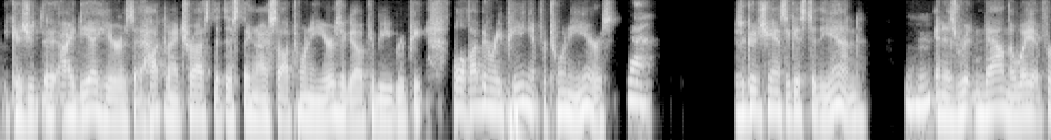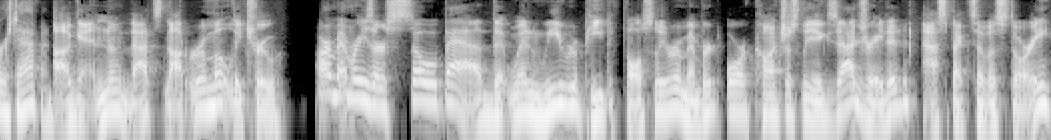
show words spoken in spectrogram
because you, the idea here is that how can I trust that this thing I saw 20 years ago could be repeat? Well, if I've been repeating it for 20 years, yeah, there's a good chance it gets to the end mm-hmm. and is written down the way it first happened. Again, that's not remotely true. Our memories are so bad that when we repeat falsely remembered or consciously exaggerated aspects of a story,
